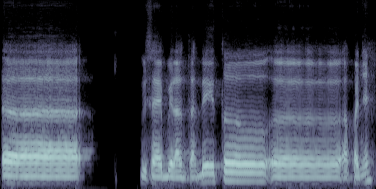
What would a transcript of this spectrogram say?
uh, bisa saya bilang tadi itu uh, apanya?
